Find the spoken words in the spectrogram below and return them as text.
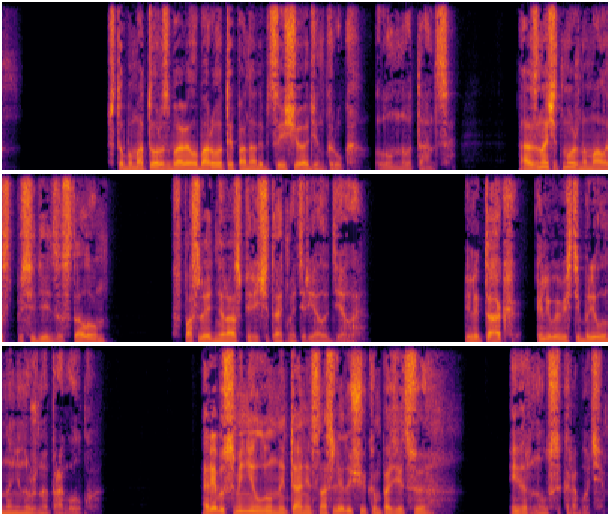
Чтобы мотор сбавил обороты, понадобится еще один круг лунного танца. А значит, можно малость посидеть за столом, в последний раз перечитать материалы дела. Или так, или вывести Брила на ненужную прогулку. Ребус сменил лунный танец на следующую композицию и вернулся к работе.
